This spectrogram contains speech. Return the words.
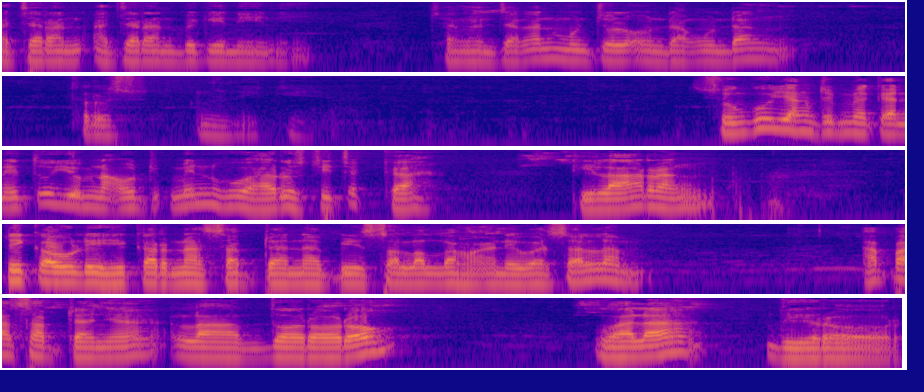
ajaran-ajaran begini ini? Jangan-jangan muncul undang-undang terus ini. Sungguh yang demikian itu yumna'ud minhu harus dicegah, dilarang. Dikaulihi karena sabda Nabi Sallallahu Alaihi Wasallam. Apa sabdanya? La dororo wala diror.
